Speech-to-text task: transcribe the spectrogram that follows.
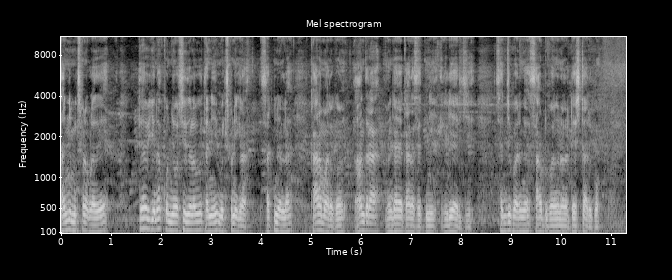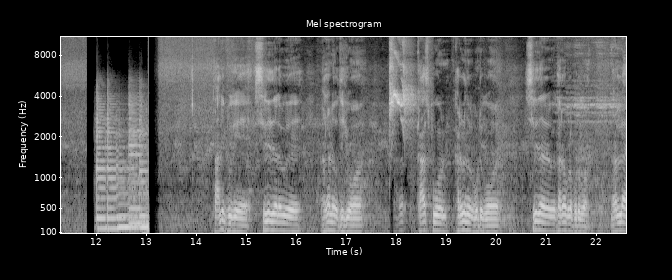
தண்ணி மிக்ஸ் பண்ணக்கூடாது. தேவைக்குன்னா கொஞ்சம் வருஷத்து அளவு தண்ணியை மிக்ஸ் பண்ணிக்கலாம். சட்னி நல்லா காரமாக இருக்கும். ஆந்திரா வெங்காய கார சட்னி ரெடி ஆயிடுச்சு. செஞ்சு பாருங்கள் சாப்பிட்டு பாருங்கள் நல்லா டேஸ்ட்டாக இருக்கும். தாளிப்புக்கு சிறிதளவு நல்லெண்ணெய் ஊற்றிக்குவோம். கால் ஸ்பூன் கடவுள் போட்டுக்குவோம். சிறிதளவு கருவேப்பிலை போட்டுக்குவோம். நல்ல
